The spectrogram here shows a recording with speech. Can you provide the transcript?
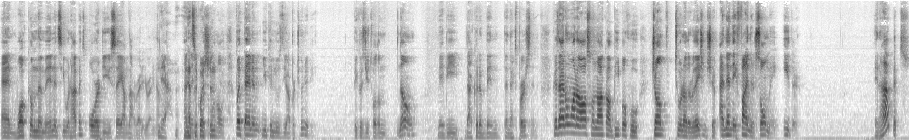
and welcome them in and see what happens, or do you say I'm not ready right now? Yeah, and that's the you put them on question. But then you can lose the opportunity because you told them no. Maybe that could have been the next person. Because I don't want to also knock on people who jump to another relationship and then they find their soulmate either. It happens.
